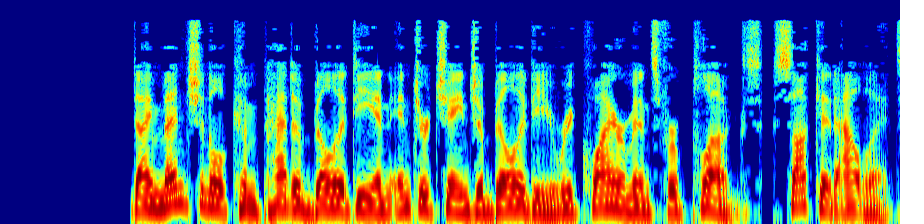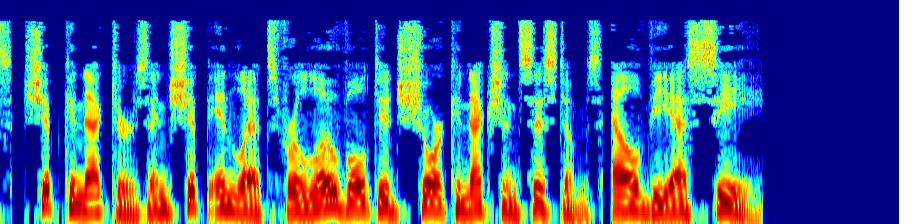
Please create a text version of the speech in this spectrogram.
Dimensional compatibility and interchangeability requirements for plugs, socket outlets, ship connectors and ship inlets for low-voltage shore connection systems LVSC.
